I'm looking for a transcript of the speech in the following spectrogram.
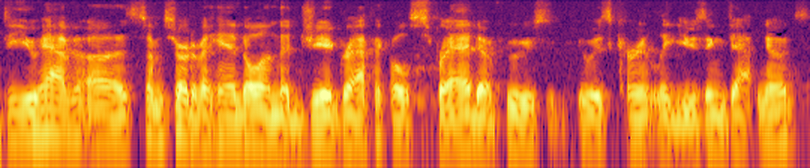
do you have uh, some sort of a handle on the geographical spread of who's who is currently using DAppNodes?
